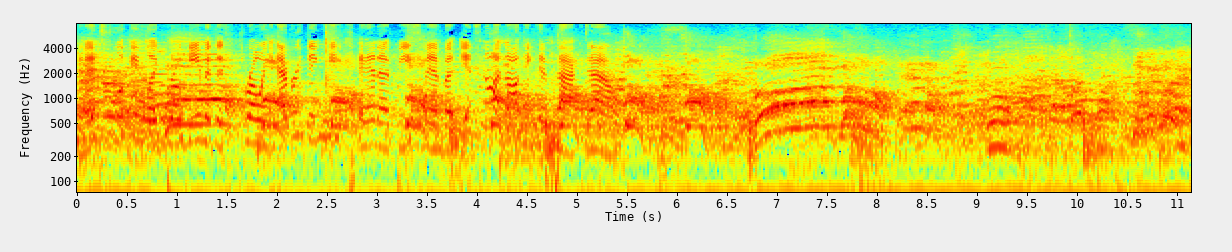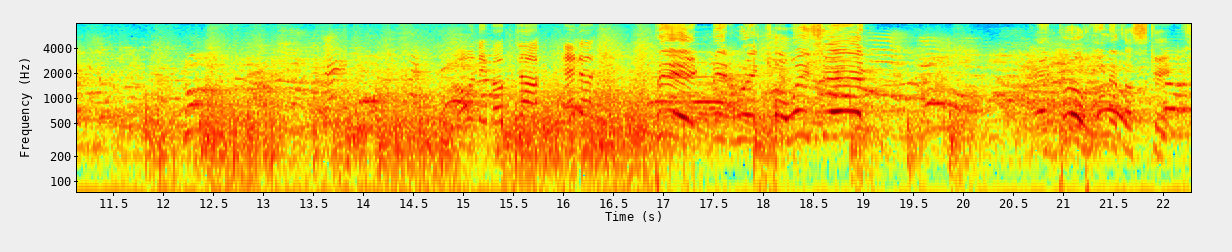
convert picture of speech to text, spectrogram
And it's looking like Brohemoth is throwing everything he can at Beastman, but it's not knocking him back down. Oh, and they both duck. And uh, Big mid-ring collision! And Brohemoth escapes.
